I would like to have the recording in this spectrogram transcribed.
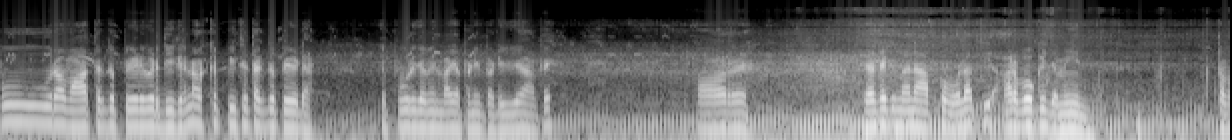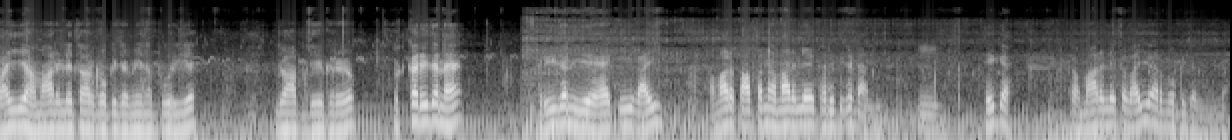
पूरा वहाँ तक जो पेड़ वेड़ दिख रहे हैं ना, उसके पीछे तक जो पेड़ है, ये पूरी ज़मीन भाई अपनी पड़ी हुई है यहाँ पे। और जैसे कि मैंने आपको बोला कि अरबों की ज़मीन। तो भाई ये हमारे लिए तो अरबों की ज़मीन है पूरी है जो आप देख रहे हो। उसका रीज़न है रीज़न ये है कि भाई हमारे पापा ने हमारे लिए खरीद के डाली। ठीक है? तो हमारे लिए तो भाई अरबों की ज़मीन है।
